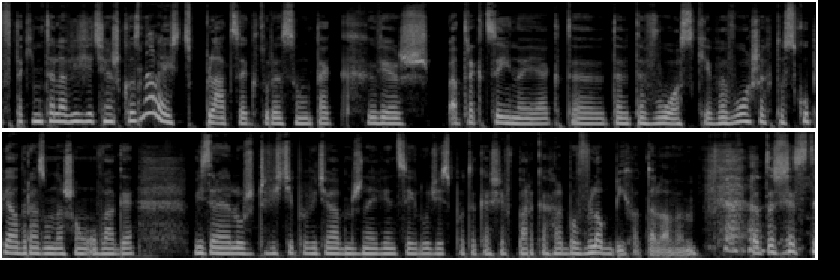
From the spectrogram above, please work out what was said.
w takim Tel Awiwie ciężko znaleźć place, które są tak, wiesz, atrakcyjne jak te, te, te włoskie. We Włoszech to skupia od razu naszą uwagę. W Izraelu rzeczywiście powiedziałabym, że najwięcej ludzi spotyka się w parkach albo w lobby hotelowym. To też jest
